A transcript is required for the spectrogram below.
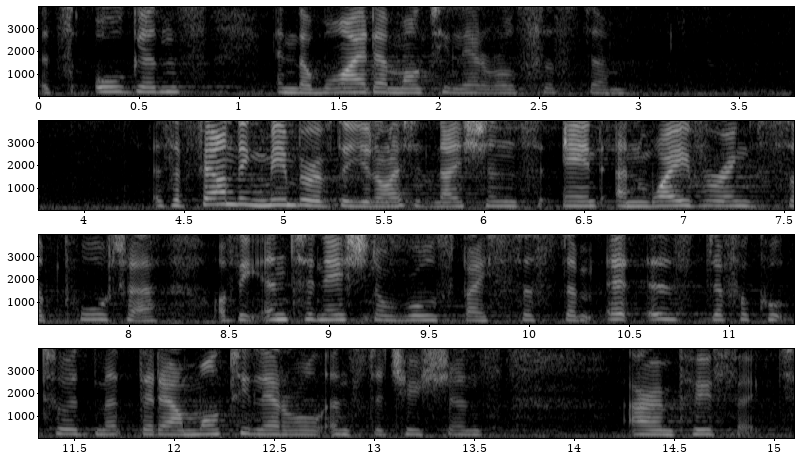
its organs, and the wider multilateral system. As a founding member of the United Nations and unwavering supporter of the international rules based system, it is difficult to admit that our multilateral institutions are imperfect.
